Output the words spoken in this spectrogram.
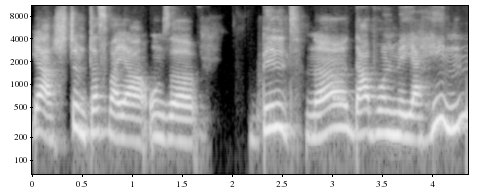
ja, stimmt, das war ja unser Bild, ne? Da wollen wir ja hin.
